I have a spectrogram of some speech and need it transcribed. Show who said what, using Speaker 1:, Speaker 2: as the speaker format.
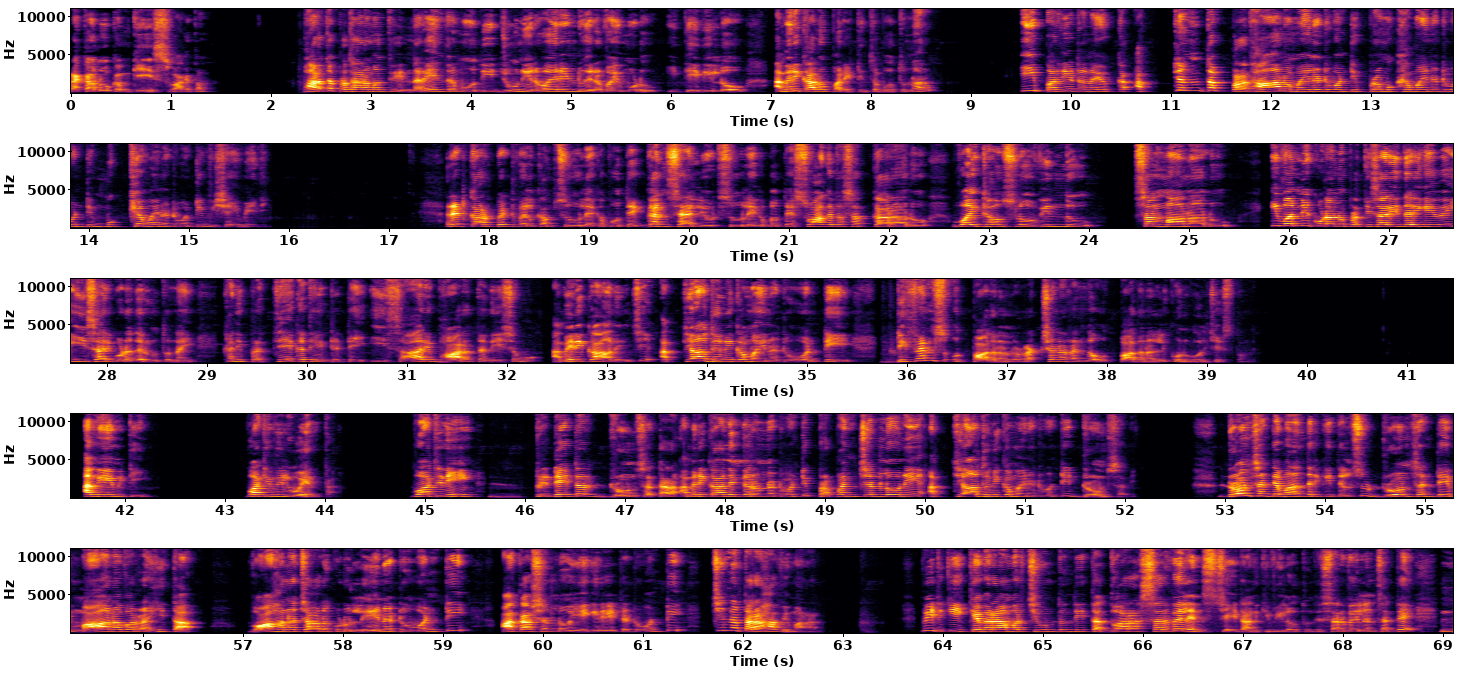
Speaker 1: రకాలోకంకి స్వాగతం. భారత ప్రధానమంత్రి నరేంద్ర మోదీ జూన్ ఇరవై రెండు ఇరవై మూడు ఈ తేదీల్లో అమెరికాలో పర్యటించబోతున్నారు. ఈ పర్యటన యొక్క అత్యంత ప్రధానమైనటువంటి ప్రముఖమైనటువంటి ముఖ్యమైనటువంటి విషయం ఏది? రెడ్ కార్పెట్ వెల్కమ్స్ లేకపోతే గన్ శాల్యూట్స్ లేకపోతే స్వాగత సత్కారాలు వైట్ హౌస్లో విందు సన్మానాలు ఇవన్నీ కూడాను ప్రతిసారి జరిగేవే ఈసారి కూడా జరుగుతున్నాయి. కానీ ప్రత్యేకత ఏంటంటే ఈసారి భారతదేశము అమెరికా నుంచి అత్యాధునికమైనటువంటి డిఫెన్స్ ఉత్పాదనలు రక్షణ రంగ ఉత్పాదనల్ని కొనుగోలు చేస్తుంది. అవి ఏమిటి వాటి విలువ ఎంత? వాటిని ప్రిడేటర్ డ్రోన్స్ అంటారు. అమెరికా దగ్గర ఉన్నటువంటి ప్రపంచంలోనే అత్యాధునికమైనటువంటి డ్రోన్స్ అవి. డ్రోన్స్ అంటే మనందరికీ తెలుసు. డ్రోన్స్ అంటే మానవరహిత వాహన చాలకుడు లేనటువంటి ఆకాశంలో ఎగిరేటటువంటి చిన్న తరహా విమానాలు. వీటికి కెమెరా అమర్చి ఉంటుంది తద్వారా సర్వేలెన్స్ చేయడానికి వీలవుతుంది. సర్వేలెన్స్ అంటే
